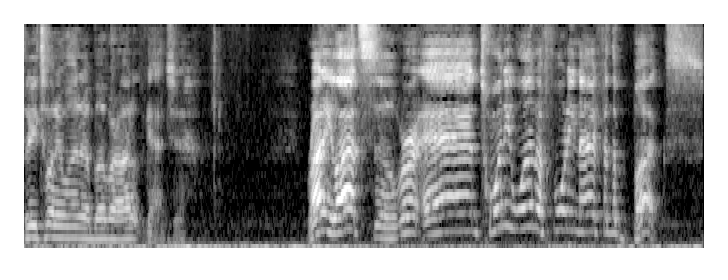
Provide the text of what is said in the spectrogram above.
Three twenty one above our auto. Gotcha. Ronnie Lott silver and twenty one of forty nine for the Bucks.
